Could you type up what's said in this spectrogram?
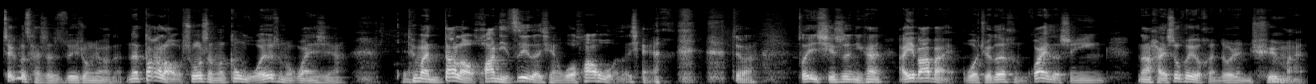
这个才是最重要的。那大佬说什么跟我有什么关系啊？对吧？你大佬花你自己的钱，我花我的钱，对吧？所以其实你看，i 八百，我觉得很怪的声音，那还是会有很多人去买，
